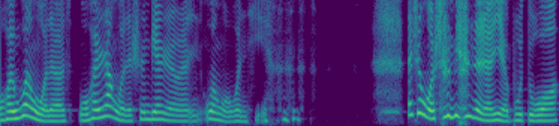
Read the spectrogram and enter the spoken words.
我会问我的，我会让我的身边人问我问题，但是我身边的人也不多，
